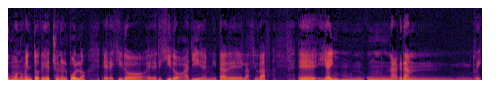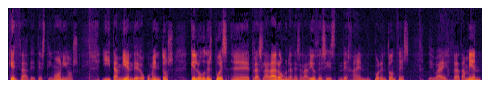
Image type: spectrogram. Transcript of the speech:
un monumento, de hecho, en el pueblo, erigido allí en mitad de la ciudad, eh, y hay una gran riqueza de testimonios y también de documentos que luego después eh, trasladaron, gracias a la diócesis de Jaén por entonces, de Baeza también,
